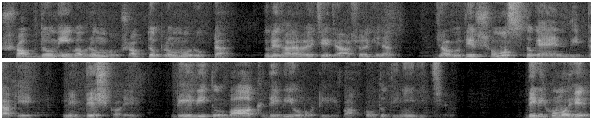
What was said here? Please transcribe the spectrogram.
শব্দমেব ব্রহ্ম, শব্দ ব্রহ্ম রূপটা তুলে ধরা হয়েছে যা আসলে কিনা জগতের সমস্ত জ্ঞান বিদ্যাকে নির্দেশ করে। দেবী তো বাক, দেবীও বটে, বাক্যও তো তিনিই দিচ্ছেন। দেবীর কোমরে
